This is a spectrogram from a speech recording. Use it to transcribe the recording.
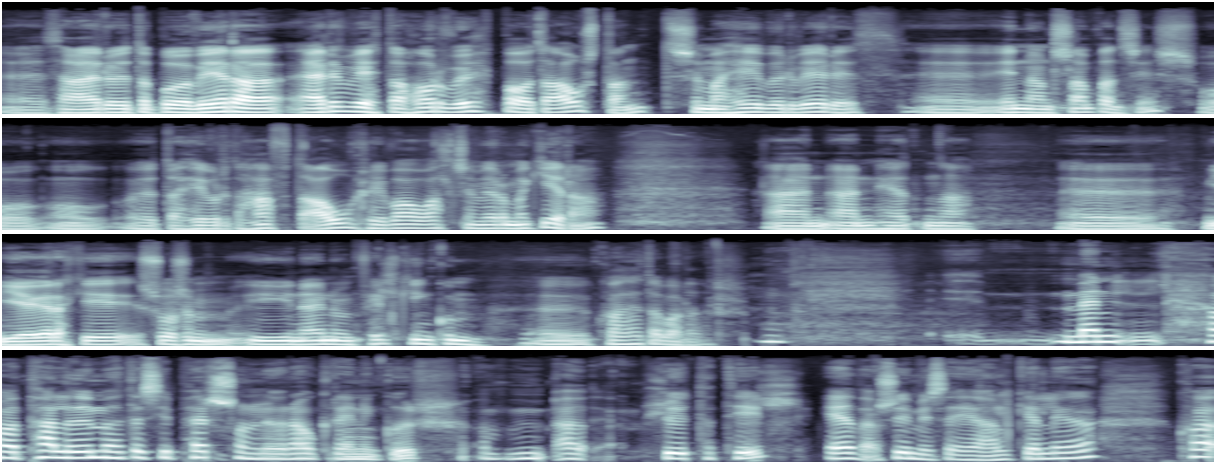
það eru þetta búið að vera erfitt að horfa upp á þetta ástand sem að hefur verið eh, innan sambandsins og, og þetta hefur þetta haft áhrif á allt sem við erum að gera en, en hérna eh, ég er ekki svo sem í nænum fylkingum eh, hvað þetta var þar. Mm menn hafa talað um að þetta sé persónlegur ágreiningur að hluta til eða sem ég segja algjörlega. Hva,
